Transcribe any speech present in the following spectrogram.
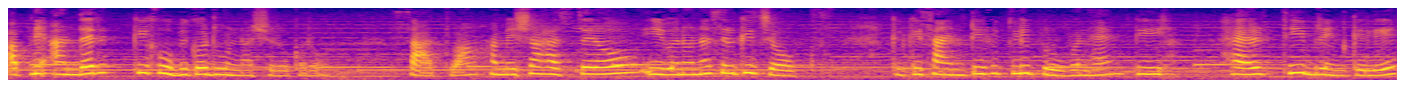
अपने अंदर की खूबी को ढूंढना शुरू करो। सातवां, हमेशा हँसते रहो इवन ऑन सिल्की जोक्स क्योंकि साइंटिफिकली प्रूवन है कि हेल्थी ब्रेन के लिए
